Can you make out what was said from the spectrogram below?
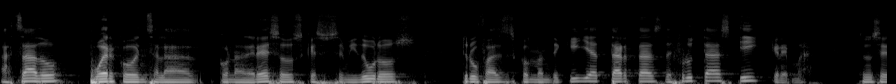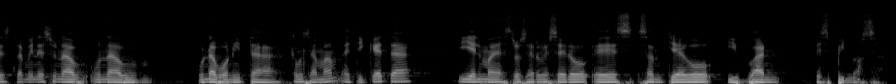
asado, puerco, ensalada con aderezos, quesos semiduros, trufas con mantequilla, tartas de frutas y crema. Entonces también es una, una, una bonita, ¿cómo se llama? Etiqueta. Y el maestro cervecero es Santiago Iván Espinosa.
